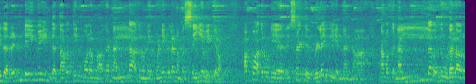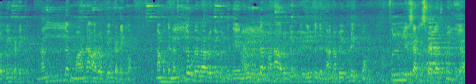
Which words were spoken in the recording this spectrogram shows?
இதை ரெண்டையுமே இந்த தவத்தின் மூலமாக நல்லா அதனுடைய பணிகளை நம்ம செய்ய வைக்கிறோம். அப்போ அதனுடைய ரிசல்ட் விளைவு என்னென்னா நமக்கு நல்ல வந்து உடல் ஆரோக்கியம் கிடைக்கும். நல்ல மன ஆரோக்கியம் கிடைக்கும். நமக்கு நல்ல உடல் ஆரோக்கியம் இருக்குது. நல்ல மன ஆரோக்கியம் இருக்குதுன்னா நம்ம எப்படி இருப்போம்? ஃபுல்லி சாட்டிஸ்ஃபைடாக இருப்போம் இல்லையா?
